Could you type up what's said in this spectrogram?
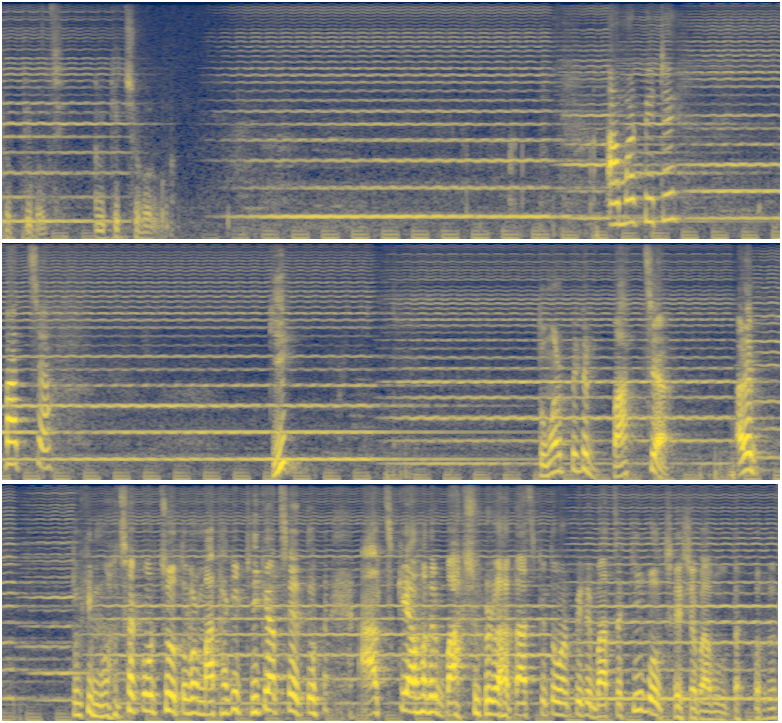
সত্যি বলছি আমি কিচ্ছু বলব না। আমার পেটে বাচ্চা। কি? তোমার পেটে বাচ্চা? আরে তুমি কি মজা করছ? তোমার মাথা কি ঠিক আছে? তো আজকে আমাদের বাসর রাত আজকে তোমার পেটে বাচ্চা কি বলছে এসব আবুল তাবুল?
